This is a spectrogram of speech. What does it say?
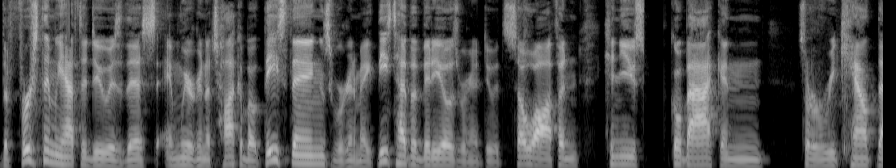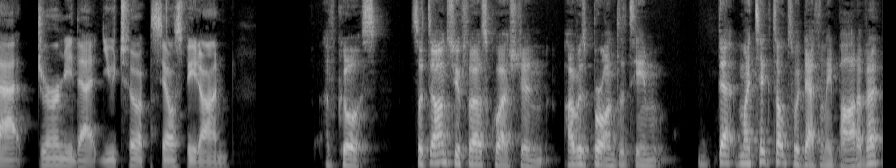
the first thing we have to do is this, and we're going to talk about these things. We're going to make these type of videos. We're going to do it so often. Can you go back and sort of recount that journey that you took SalesFeed on? Of course. So to answer your first question, I was brought onto the team de- my TikToks were definitely part of it.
